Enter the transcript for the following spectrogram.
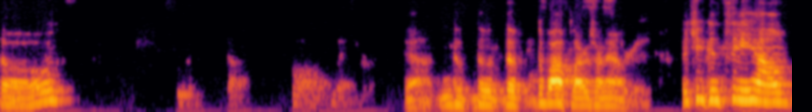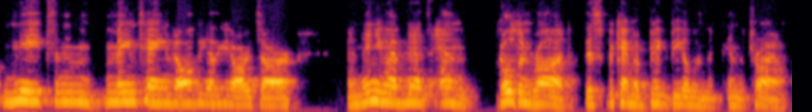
So, yeah, the, the, the, the wildflowers are now. But you can see how neat and maintained all the other yards are. And then you have nets and goldenrod. This became a big deal in the in the trial.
